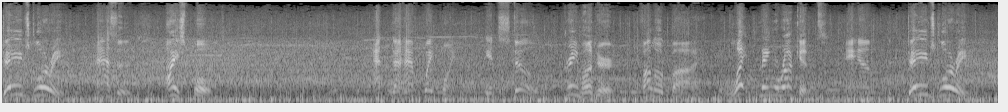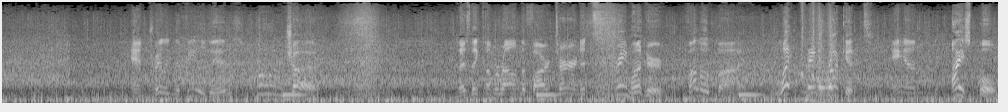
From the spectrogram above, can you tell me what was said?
Dave's Glory passes Ice Bolt. At the halfway point, it's still Dream Hunter, followed by Lightning Rocket and Dave's Glory. Is Moonchild. As they come around the far turn, it's Dream Hunter, followed by Lightning Rocket and Ice Bolt.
